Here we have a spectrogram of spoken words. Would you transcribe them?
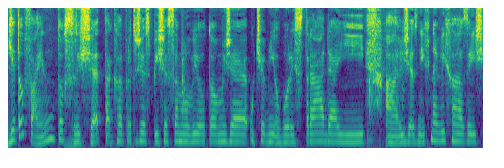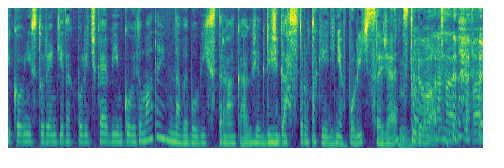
Je to fajn to slyšet takhle, protože spíše se mluví o tom, že učební obory strádají a že z nich nevycházejí šikovní studenti, tak polička je výjimkou. Vy to máte i na webových stránkách, že když gastro, tak jedině v poličce, že? Hmm. Studovat. Ano, ano, tak.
